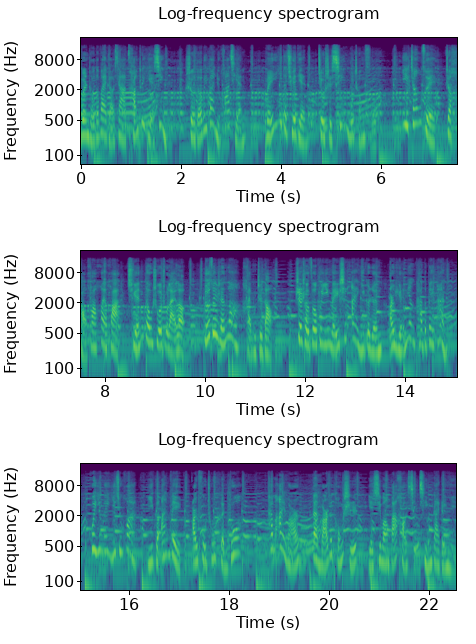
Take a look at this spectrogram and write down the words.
温柔的外表下藏着野性，舍得为伴侣花钱。唯一的缺点就是心无城府，一张嘴这好话坏话全都说出来了，得罪人了还不知道。射手座会因为深爱一个人而原谅他的背叛。会因为一句话、一个安慰而付出很多。他们爱玩，但玩的同时也希望把好心情带给你。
